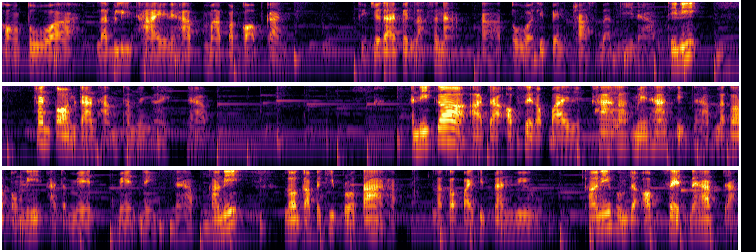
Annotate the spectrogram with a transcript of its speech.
ของตัว library type นะครับ มาประกอบกัน ถึงจะได้เป็นลักษณะตัวที่เป็น trust แบบนี้นะครับ ทีนี้ขั้นตอนการทำทำยังไงนะครับ อันนี้ก็อาจจะ offset ออกไปข้างละเมตรห้าสิบนะครับ แล้วก็ตรงนี้อาจจะเมตรเมตรหนึ่งนะครับ คราวนี้เรากลับไปที่ Prota ครับ แล้วก็ไปที่ Plan View คราวนี้ผมจะ offset นะครับ จาก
